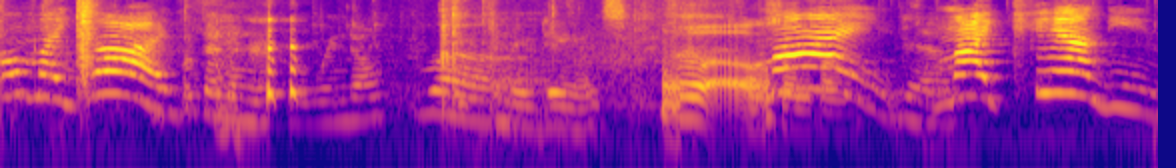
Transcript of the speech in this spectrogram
Oh my god. put them in the window Whoa. and they dance. Whoa. Mine. Yeah. My candies.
